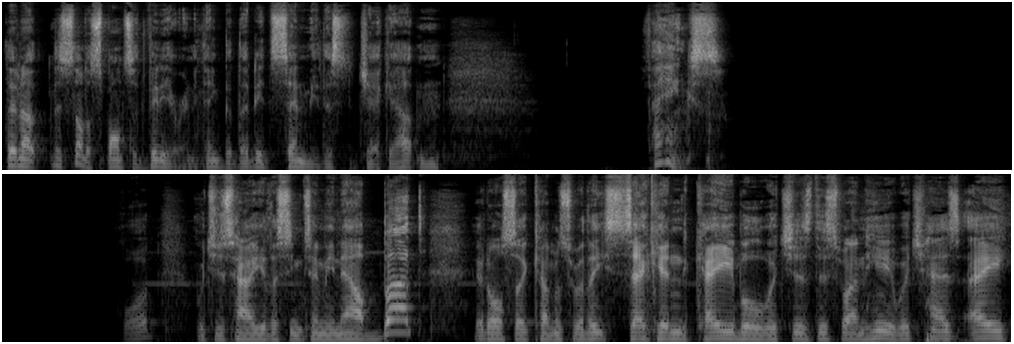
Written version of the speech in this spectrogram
They're not. It's not a sponsored video or anything, but they did send me this to check out, and thanks which is how you're listening to me now. But it also comes with a second cable, which is this one here, which has a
